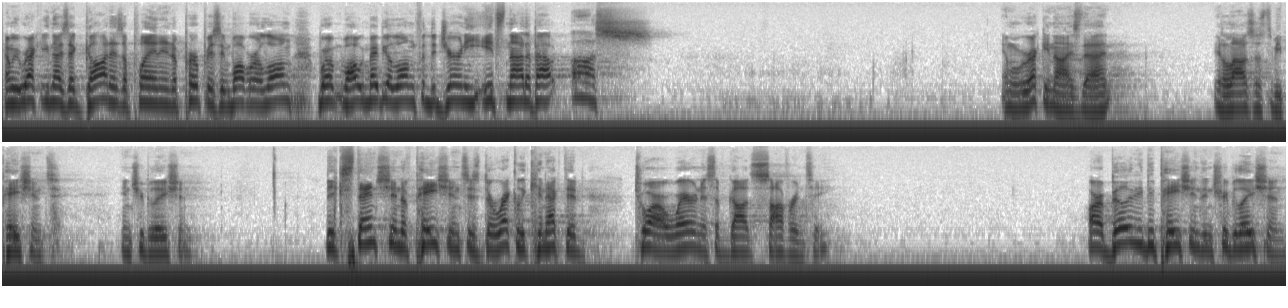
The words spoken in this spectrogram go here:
And we recognize that God has a plan and a purpose. And while we're along, while we may be along for the journey, it's not about us. And when we recognize that, it allows us to be patient in tribulation. The extension of patience is directly connected to our awareness of God's sovereignty. Our ability to be patient in tribulation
